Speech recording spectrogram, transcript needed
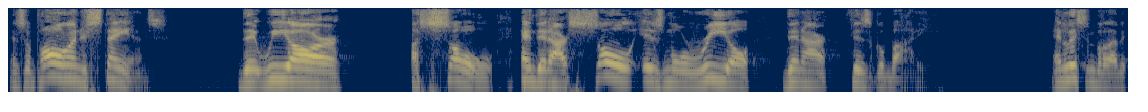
And so Paul understands that we are a soul and that our soul is more real than our physical body. And listen, beloved,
